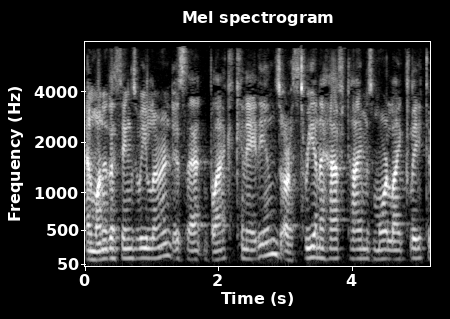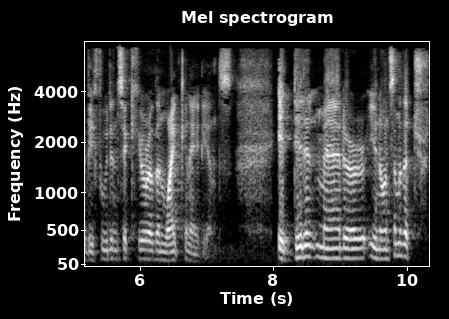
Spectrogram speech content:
and one of the things we learned is that Black Canadians are three and a half times more likely to be food insecure than white Canadians. It didn't matter, you know, and some of the tr-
